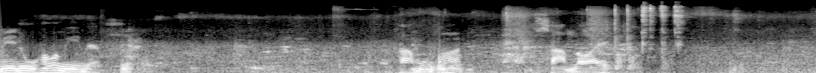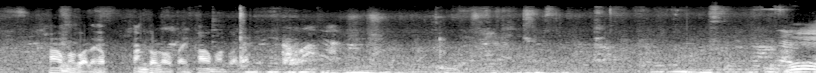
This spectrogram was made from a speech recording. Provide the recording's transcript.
เมนูเขาก็มีแบบเนี่ยขาหมูทอดสามร้อยข้าวมาก่อนแล้วครับ สั่งเกาเหลาไปข้าวมาก่อนนี่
